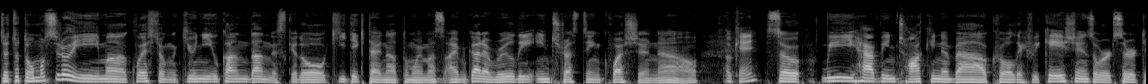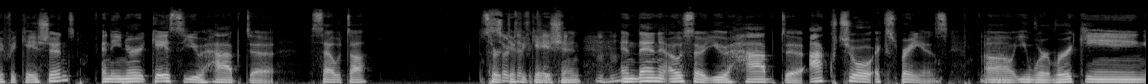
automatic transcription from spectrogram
じゃあちょっと面白い今、クエスチョンが急に浮かんだんですけど、聞いていきたいなと思います。I've got a really interesting question now. Okay. So we have been talking about qualifications or certifications, and in your case, you have the CELTA certification, and then also you have the actual experience. Uh, you were working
